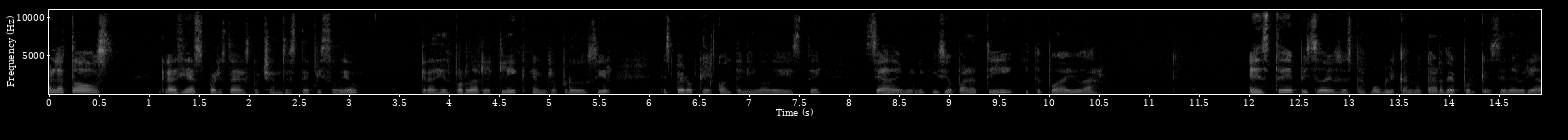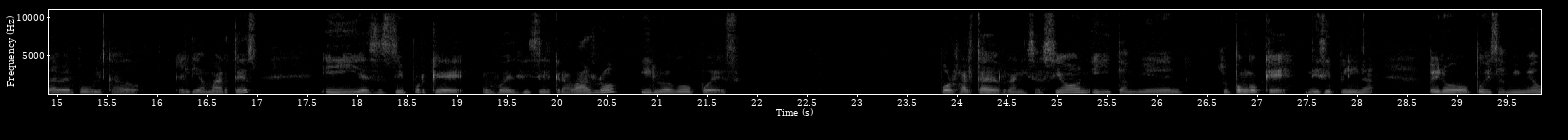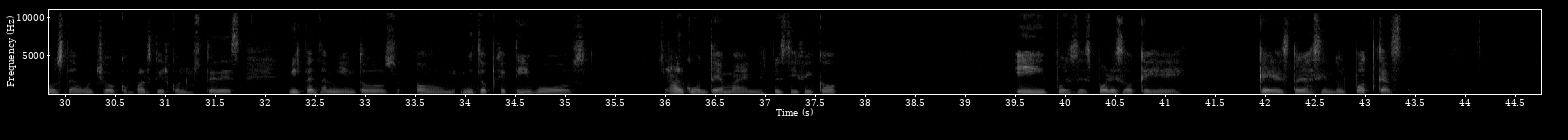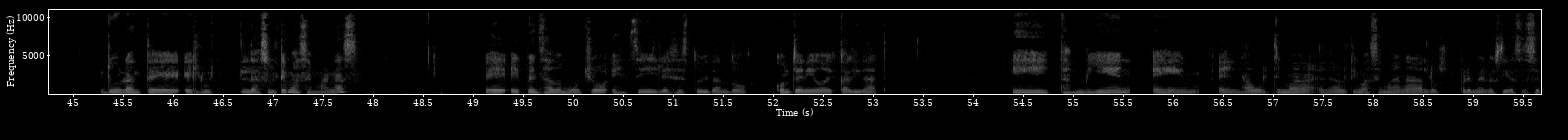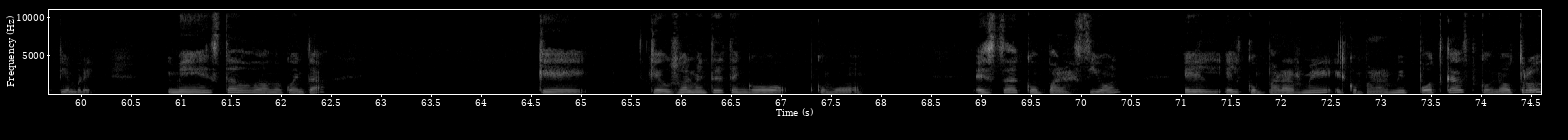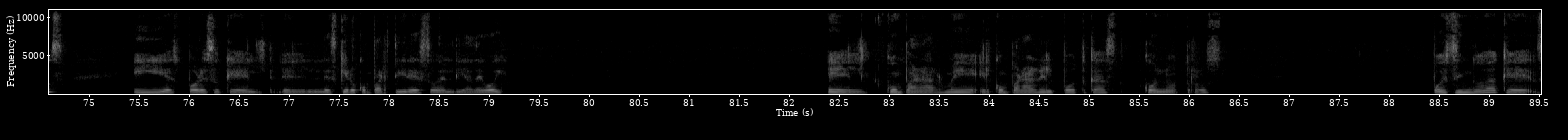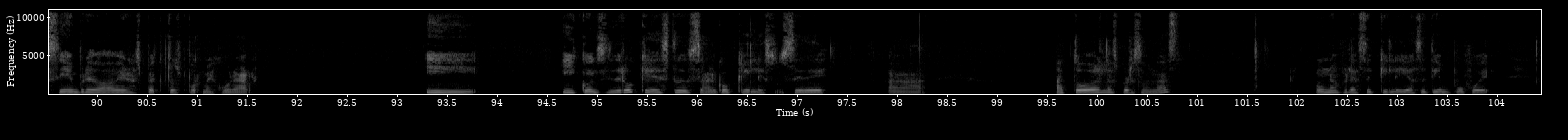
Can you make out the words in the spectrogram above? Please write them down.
Hola a todos, gracias por estar escuchando este episodio, gracias por darle clic en reproducir, espero que el contenido de este sea de beneficio para ti y te pueda ayudar. Este episodio se está publicando tarde porque se debería de haber publicado el día martes. Y es así porque me fue difícil grabarlo y luego pues por falta de organización y también supongo que disciplina pero pues a mí me gusta mucho compartir con ustedes mis pensamientos, um, mis objetivos, algún tema en específico y pues es por eso que, que estoy haciendo el podcast. Durante las últimas semanas eh, he pensado mucho en si les estoy dando contenido de calidad y también em, en, la última, en la última semana, los primeros días de septiembre, me he estado dando cuenta que, que usualmente tengo como esta comparación, el, el compararme, el comparar mi podcast con otros y es por eso que les quiero compartir eso del día de hoy. El compararme, el comparar el podcast con otros, pues sin duda que siempre va a haber aspectos por mejorar. Y, y considero que esto es algo que le sucede a, a todas las personas. Una frase que leí hace tiempo fue,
